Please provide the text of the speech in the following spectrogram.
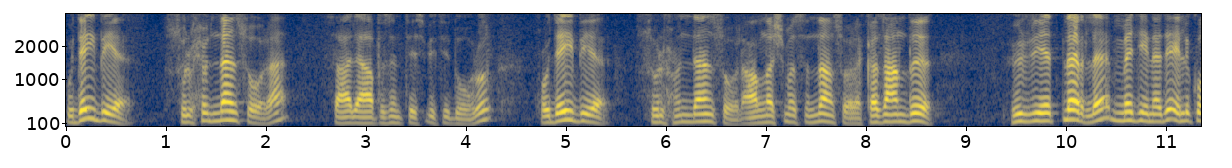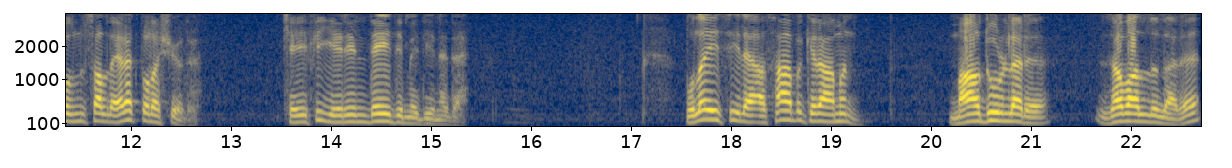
Hudeybiye sulhünden sonra, Salih Hafız'ın tespiti doğru, Hudeybiye sulhünden sonra, anlaşmasından sonra kazandığı hürriyetlerle Medine'de eli kolunu sallayarak dolaşıyordu. Keyfi yerindeydi Medine'de. Dolayısıyla ashab-ı kiramın mağdurları, zavallıları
